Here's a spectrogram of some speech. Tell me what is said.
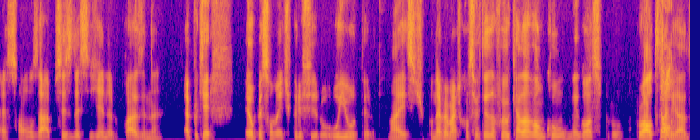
É, são os ápices desse gênero, quase, né? É porque eu pessoalmente prefiro o In Utero, mas, tipo, Nevermind com certeza foi o que alavancou o negócio pro, pro alto, tá Então, ligado?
